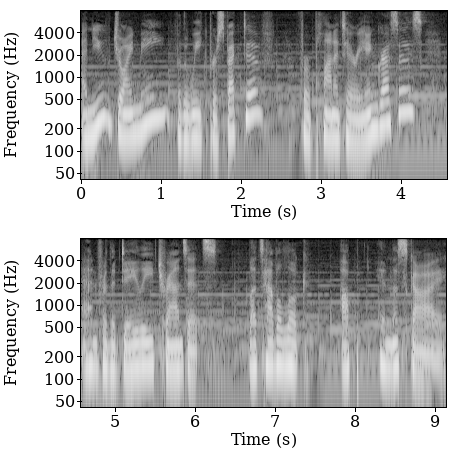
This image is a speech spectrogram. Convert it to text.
And you've joined me for the week perspective, for planetary ingresses, and for the daily transits. Let's have a look up in the sky.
